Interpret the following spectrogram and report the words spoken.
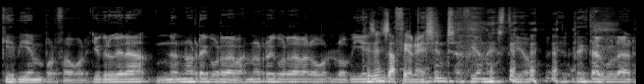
Qué bien, por favor. Yo creo que era. No, no recordaba, no recordaba lo, bien. Qué sensaciones. Qué sensaciones, tío. Espectacular.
